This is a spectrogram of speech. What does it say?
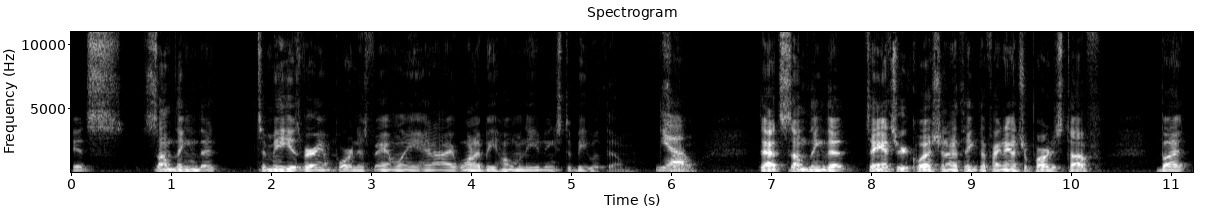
it's something that to me is very important as family, and I want to be home in the evenings to be with them. Yeah. So that's something that, to answer your question, I think the financial part is tough, but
